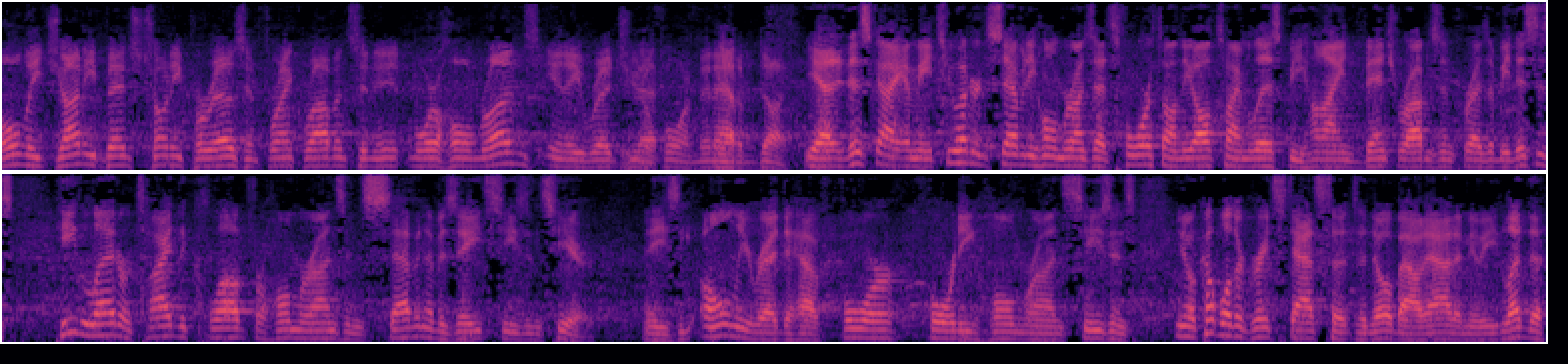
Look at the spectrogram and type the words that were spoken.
Only Johnny Bench, Tony Perez, and Frank Robinson hit more home runs in a Reds uniform than Adam Dunn. Yeah, this guy, I mean, 270 home runs. That's fourth on the all-time list behind Bench, Robinson, Perez. I mean, this is he led or tied the club for home runs in seven of his eight seasons here. And he's the only Red to have four 40 home run seasons. You know, a couple other great stats to, to know about Adam. I mean, he led the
